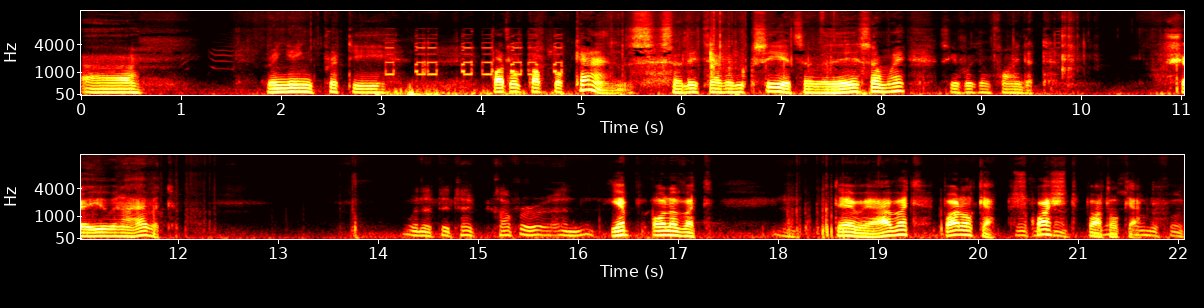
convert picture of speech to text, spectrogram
uh, ringing pretty bottle tops or cans. So let's have a look see. It's over there somewhere. See if we can find it. I'll show you when I have it. Would it detect copper and Yep, all of it. There we have it. Bottle cap. Squashed bottle That's cap. Wonderful.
